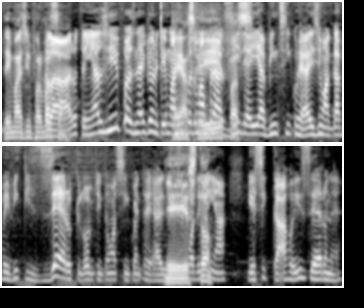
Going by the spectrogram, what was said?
Tem mais informação. Claro, tem as rifas, né, Johnny? Tem uma Tem rifa de uma rifas. Brasília aí a 25 reais e um HB20 zero quilômetro, então a 50 reais. aí Você pode ganhar esse carro aí zero, né?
